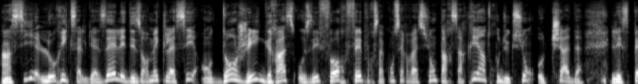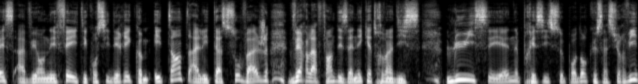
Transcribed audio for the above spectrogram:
Ainsi, l'Oryx algazelle est désormais classé en danger grâce aux efforts faits pour sa conservation par sa réintroduction au Tchad. L'espèce avait en effet été considérée comme éteinte à l'état sauvage vers la fin des années 90. L'UICN précise cependant que sa survie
